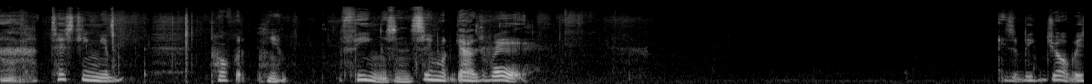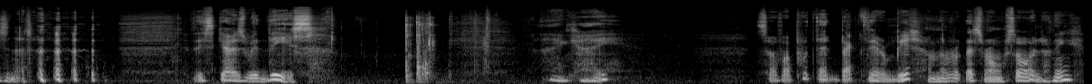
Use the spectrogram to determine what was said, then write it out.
Ah, testing your pocket, your things and seeing what goes where. It's a big job, isn't it? this goes with this. Okay. So if I put that back there a bit, on the that's the wrong side, I think.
